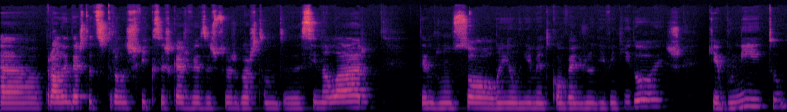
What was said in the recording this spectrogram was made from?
Uh, para além destas estrelas fixas que às vezes as pessoas gostam de assinalar, temos um Sol em alinhamento com Vênus no dia 22, que é bonito,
